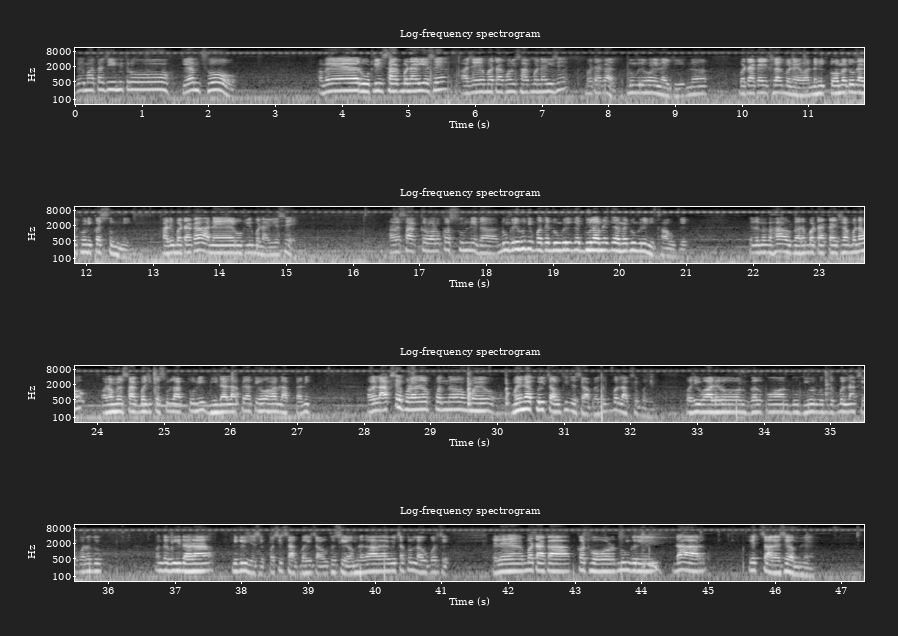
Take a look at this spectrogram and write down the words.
જય માતાજી, મિત્રો. કેમ છો? અમે રોટલી શાક બનાવીએ છે આજે બટાકાની શાક બનાવી છે. બટાકા ડુંગળી હોણી નાખી ને બટાકા એકલા જ બનાવ્યા. નહીં, ટોમેટો નાખ્યું નહીં કશું નહીં ખાલી બટાકા અને રોટલી બનાવીએ છે હવે શાક કરવાનું કશું નહીં ડુંગળી સુધી પતે ડુંગળી કે ગુલામને કે અમે ડુંગળી નહીં ખાવું કે. એટલે મેં સારું તારે બટાકા એકલા બનાવો. અને અમે શાકભાજી કશું લાગતું નહીં. ભીંડા લાગતા તેઓ હા લાગતા નહીં. હવે લાગશે પણ પંદર મહિના પૂરી ચાલુ થઈ જશે આપણે, જબ્બર લાગશે પછી. પછી વાલેરોન ગલકોન, દૂધીઓન બધું જબ્બર લાગશે, પણ હજુ પંદર વીસ દાડા નીકળી જશે. પછી શાકભાજી ચાલુ થશે. અમને તો હવે વેચાતું લાવવું પડશે. એટલે બટાકા, કઠોળ, ડુંગળી, દાળ, એ જ ચાલે છે અમને.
